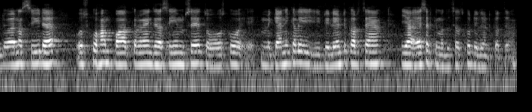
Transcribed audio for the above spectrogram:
जो है ना सीड है, उसको हम पाक कर रहे हैं जरासीम से तो उसको मैकेनिकली डिलेंट करते हैं या एसिड की मदद से उसको डिलेंट करते हैं।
